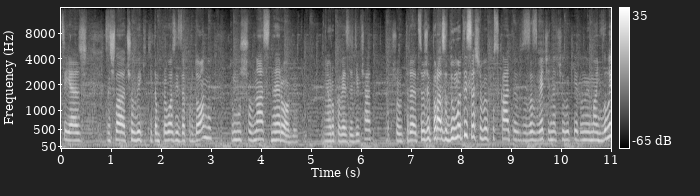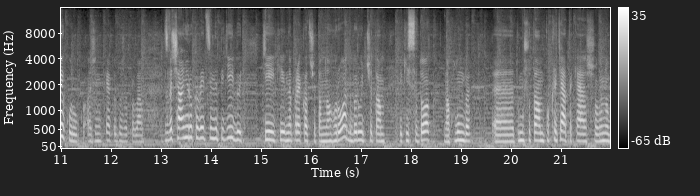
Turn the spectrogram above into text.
Це я ж знайшла чоловік, який там привозить за кордону, тому що в нас не роблять рукавиць для дівчат. Так що це вже пора задуматися, щоб випускати. Зазвичай на чоловіки вони мають велику руку, а жінки то дуже проблема. Звичайні рукавиці не підійдуть. Ті, які, наприклад, що там на город беруть, чи там якийсь садок, на клумби. Е, тому що там покриття таке, що воно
